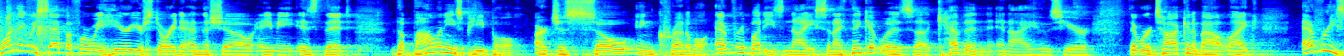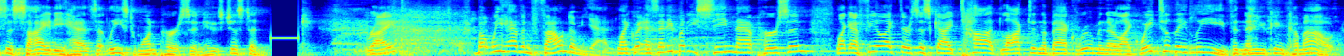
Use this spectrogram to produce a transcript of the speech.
one thing we said before we hear your story to end the show, Amy, is that the Balinese people are just so incredible. Everybody's nice. And I think it was uh, Kevin and I, who's here, that were talking about like every society has at least one person who's just a dick, right? But we haven't found him yet. Like, has anybody seen that person? Like, I feel like there's this guy Todd locked in the back room, and they're like, "Wait till they leave, and then you can come out."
